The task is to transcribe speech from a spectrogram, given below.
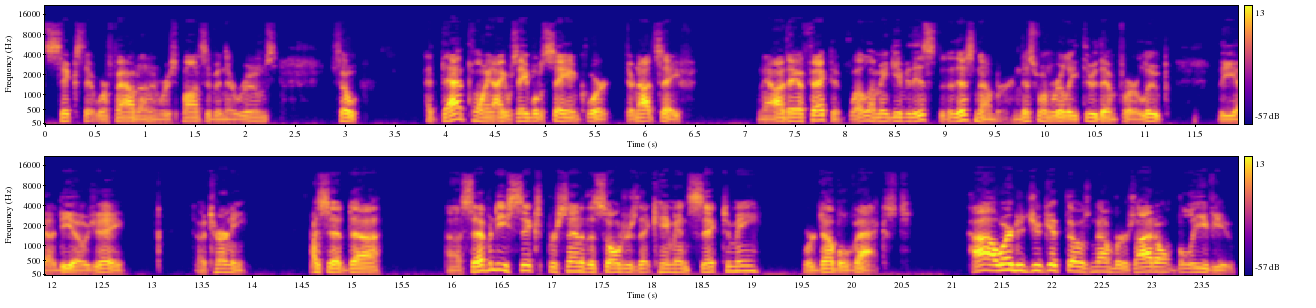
six that were found unresponsive in their rooms. So at that point, I was able to say in court, they're not safe. Now, are they effective? Well, let me give you this this number, and this one really threw them for a loop. The uh, DOJ attorney, I said, uh, uh, 76% of the soldiers that came in sick to me were double vaxxed. How, where did you get those numbers? I don't believe you.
